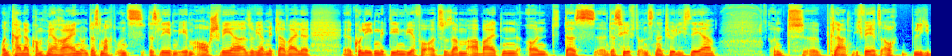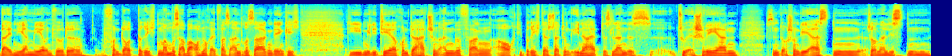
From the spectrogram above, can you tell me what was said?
und keiner kommt mehr rein und das macht uns das Leben eben auch schwer. Also wir haben mittlerweile äh, Kollegen, mit denen wir vor Ort zusammenarbeiten und das, das hilft uns natürlich natürlich sehr. Und äh, klar, ich wäre jetzt auch lieber in Niamey und würde von dort berichten. Man muss aber auch noch etwas anderes sagen, denke ich. Die Militärjunta hat schon angefangen, auch die Berichterstattung innerhalb des Landes äh, zu erschweren. Es sind auch schon die ersten Journalisten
